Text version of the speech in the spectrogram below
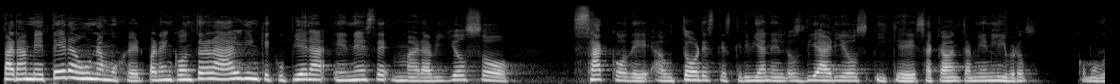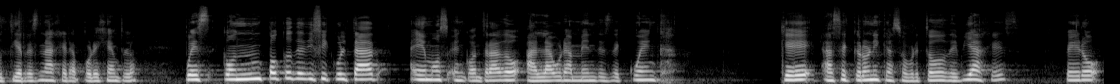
para meter a una mujer, para encontrar a alguien que cupiera en ese maravilloso saco de autores que escribían en los diarios y que sacaban también libros, como Gutiérrez Nájera, por ejemplo, pues con un poco de dificultad hemos encontrado a Laura Méndez de Cuenca que hace crónicas sobre todo de viajes, pero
